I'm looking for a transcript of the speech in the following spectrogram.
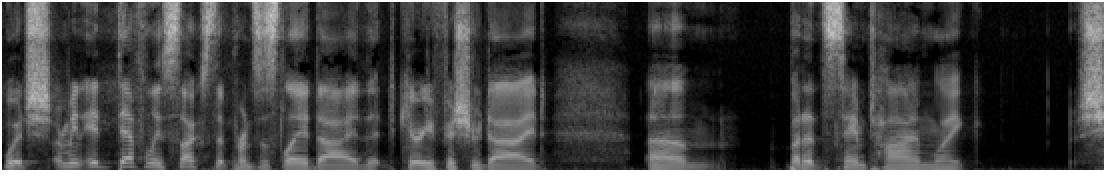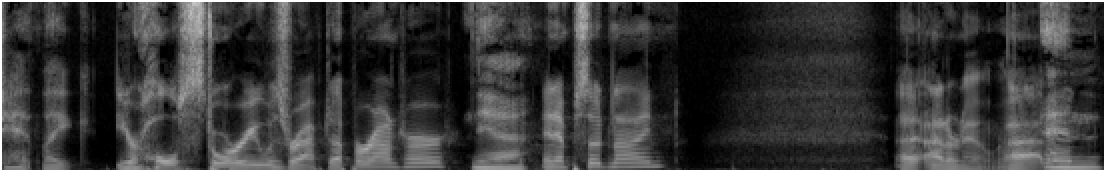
Which I mean, it definitely sucks that Princess Leia died, that Carrie Fisher died, um, but at the same time, like, shit, like your whole story was wrapped up around her Yeah, in episode nine. Uh, I don't know. Uh, and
